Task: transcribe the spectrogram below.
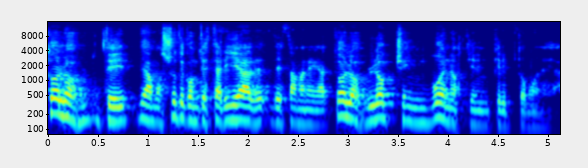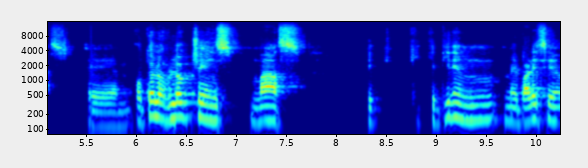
todos los, digamos, yo te contestaría de, esta manera, todos los blockchain buenos tienen criptomonedas. Eh, o todos los blockchains más, que, tienen, me parece,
